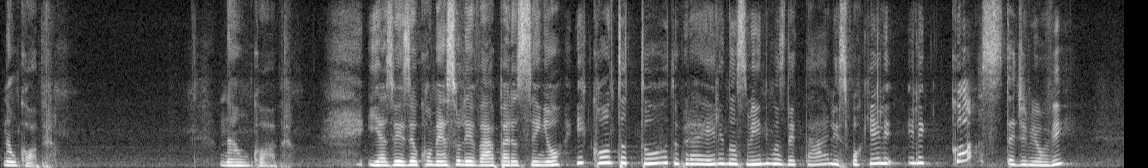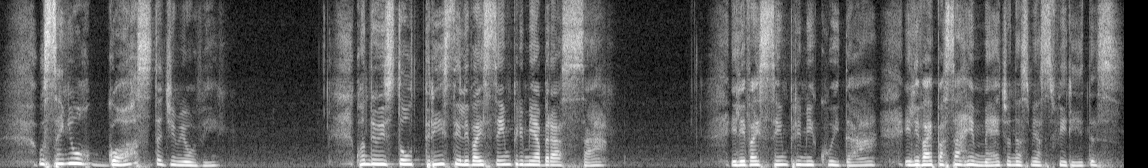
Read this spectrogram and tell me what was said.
Não cobro. Não cobro. E às vezes eu começo a levar para o Senhor e conto tudo para Ele nos mínimos detalhes, porque Ele, ele gosta de me ouvir. O Senhor gosta de me ouvir. Quando eu estou triste, Ele vai sempre me abraçar. Ele vai sempre me cuidar. Ele vai passar remédio nas minhas feridas.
